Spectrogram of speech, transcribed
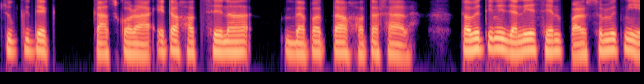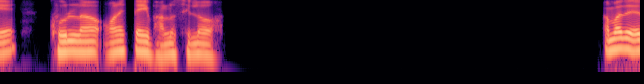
চুক্তিতে কাজ করা, এটা হচ্ছে না, ব্যাপারটা হতাশার। তবে তিনি জানিয়েছেন, পারিশ্রমিক নিয়ে খুলনা অনেকটাই ভালো ছিল। আমাদের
